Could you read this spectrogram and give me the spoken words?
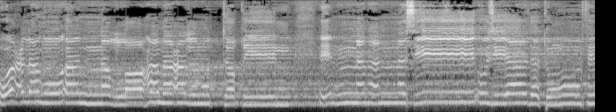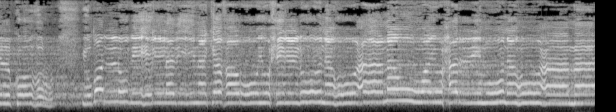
واعلموا أن الله مع المتقين إنما النسيء زيادة في الكفر يضل به الذين كفروا يحلونه عاما ويحرمونه عاما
